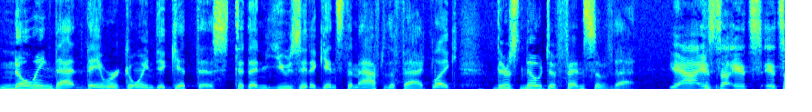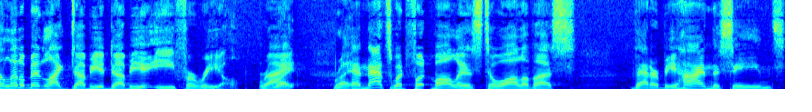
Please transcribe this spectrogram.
knowing that they were going to get this to then use it against them after the fact. Like there's no defense of that. Yeah, it's a, uh, it's it's a little bit like WWE for real, right? Right, right. And that's what football is to all of us that are behind the scenes.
